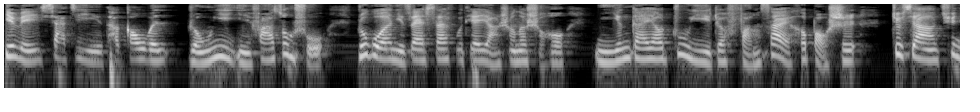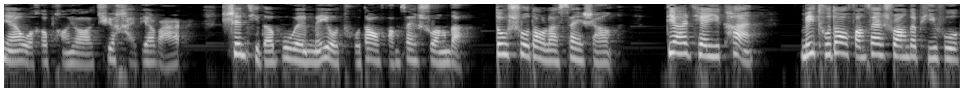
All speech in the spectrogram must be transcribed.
因为夏季它高温容易引发中暑。如果你在三伏天养生的时候，你应该要注意这防晒和保湿。就像去年我和朋友去海边玩，身体的部位没有涂到防晒霜的，都受到了晒伤。第二天一看，没涂到防晒霜的皮肤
